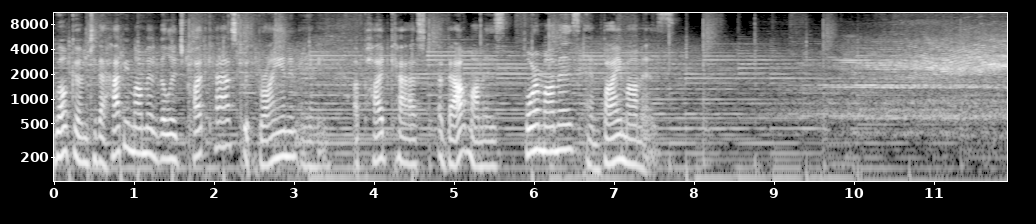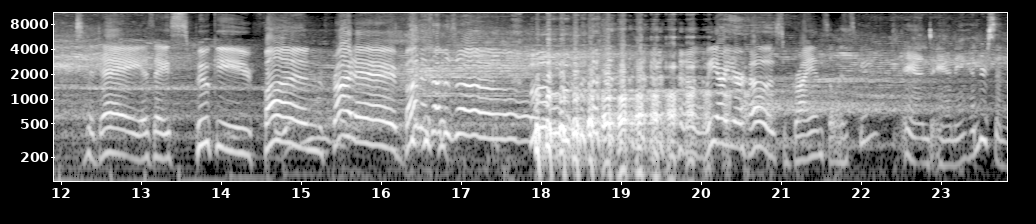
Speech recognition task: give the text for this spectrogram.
Welcome to the Happy Mama Village podcast with Bryann and Annie, a podcast about mamas, for mamas, and by mamas. Today is a spooky, fun Friday bonus episode. we are your hosts, Bryann Zielinski and Annie Henderson.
